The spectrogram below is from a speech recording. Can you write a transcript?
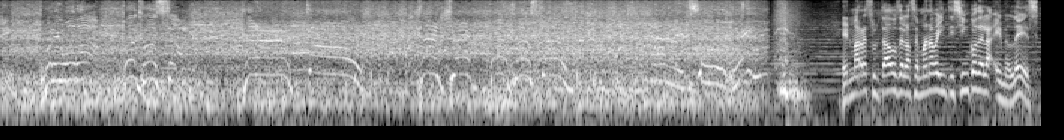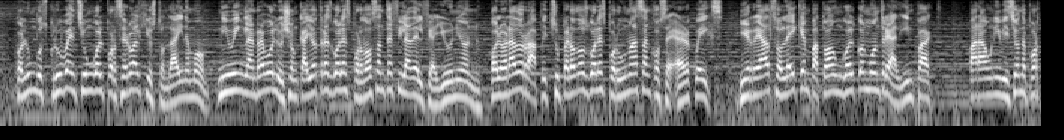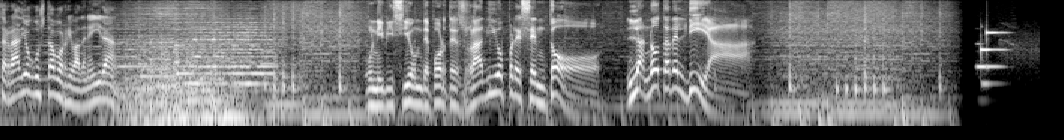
En más resultados de la semana 25 de la MLS, Columbus Crew venció un gol por cero al Houston Dynamo. New England Revolution cayó tres goles por dos ante Philadelphia Union. Colorado Rapids superó dos goles por uno a San José Earthquakes. Y Real Salt Lake empató a un gol con Montreal Impact. Para Univisión Deporte Radio, Gustavo Rivadeneira. Univisión Deportes Radio presentó la nota del día.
